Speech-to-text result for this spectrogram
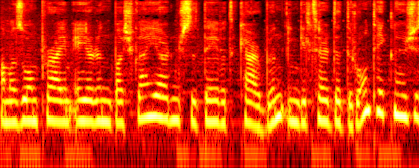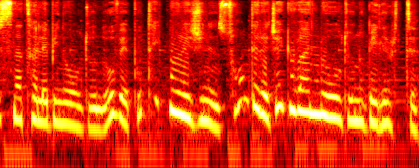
Amazon Prime Air'ın başkan yardımcısı David Carbon, İngiltere'de drone teknolojisine talebin olduğunu ve bu teknolojinin son derece güvenli olduğunu belirtti.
